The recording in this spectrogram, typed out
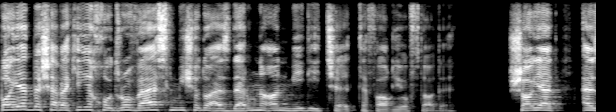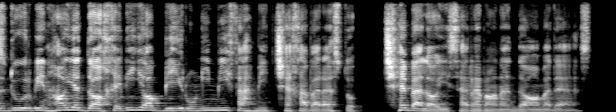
باید به شبکه خودرو وصل می‌شد و از درون آن می‌دید چه اتفاقی افتاده. شاید از دوربین های داخلی یا بیرونی می‌فهمید چه خبر است و چه بلایی سر راننده آمده است.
